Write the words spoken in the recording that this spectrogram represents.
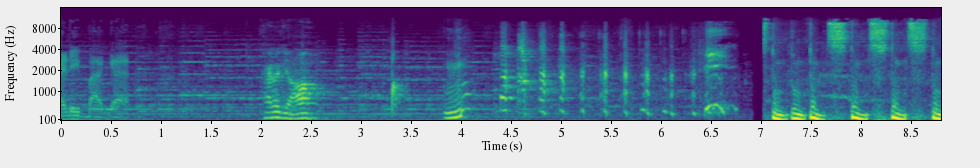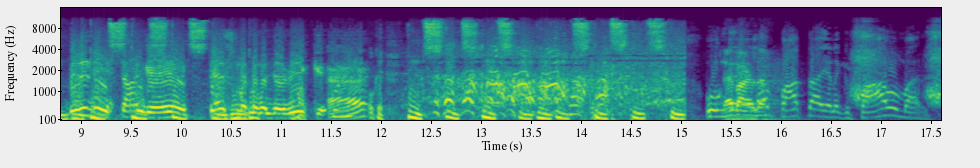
அடிப்பாங்க 开个奖。 咚咚咚哧咚哧咚哧咚咚 பில்டிங் ஸ்ட்ராங்கு பேஸ் மட்டும் கொஞ்சம் வீக் OK，咚哧咚哧咚哧咚咚咚哧咚哧咚哧咚。 உங்களை எல்லாம் பார்த்தா எனக்கு பாவமா இருக்கு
